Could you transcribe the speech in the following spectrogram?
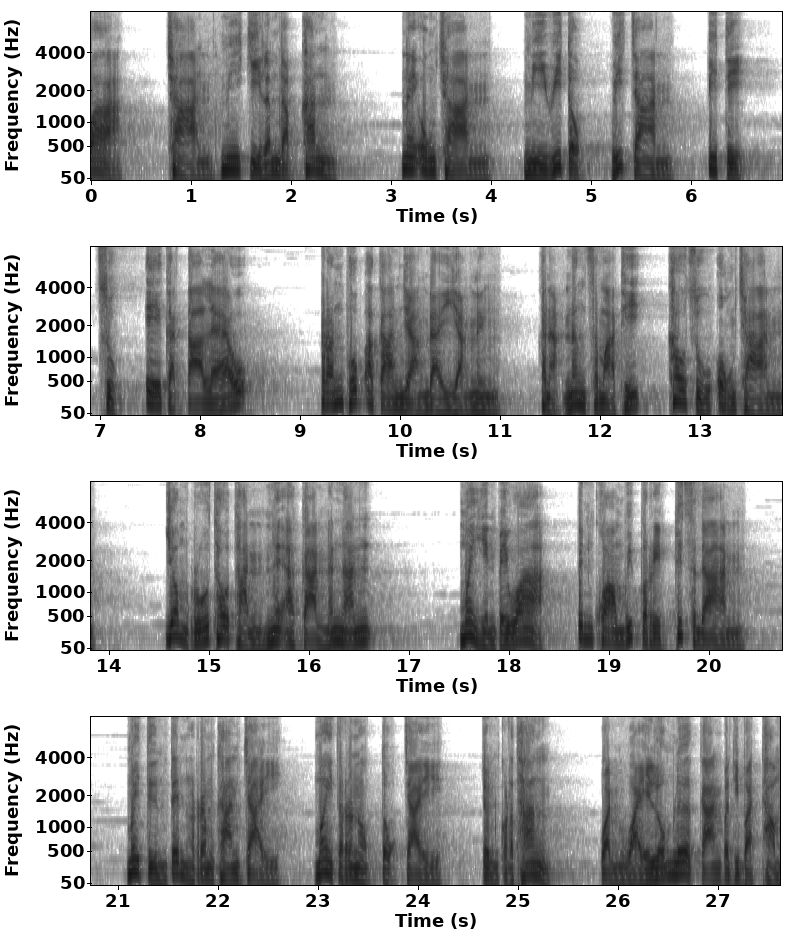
ว่าฌานมีกี่ลำดับขั้น ในองค์ฌานมีวิตก วิจารปิติ สุข เอกัตตาแล้ว ครั้นพบอาการอย่างใดอย่างหนึ่ง ขณะนั่งสมาธิเข้าสู่องค์ฌาน ย่อมรู้เท่าทันในอาการนั้นๆ ไม่เห็นไปว่าเป็นความวิปริตพิสดารไม่ตื่นเต้นรำคาญใจ ไม่ตระหนกตกใจ จนกระทั่งหวั่นไหวล้มเลิกการปฏิบัติธรรม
